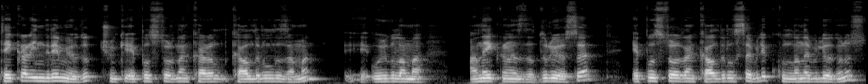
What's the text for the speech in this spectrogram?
Tekrar indiremiyorduk çünkü Apple Store'dan kaldırıldığı zaman e, uygulama ana ekranınızda duruyorsa Apple Store'dan kaldırılsa bile kullanabiliyordunuz.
